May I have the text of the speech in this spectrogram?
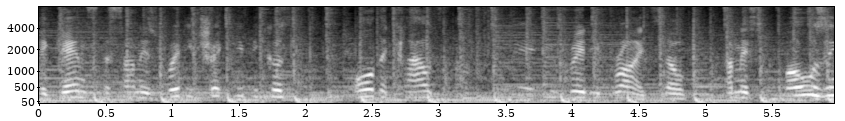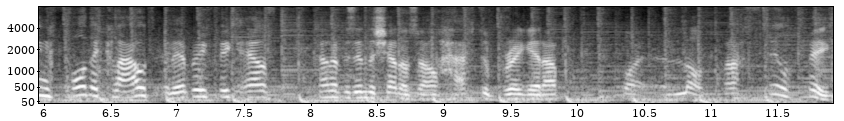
against the sun is really tricky because all the clouds are really, really bright. So I'm exposing for the clouds and everything else kind of is in the shadow, so I'll have to bring it up quite a lot. But I still think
